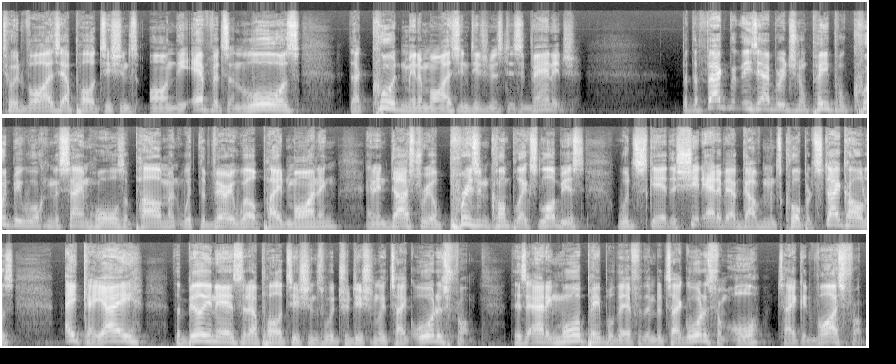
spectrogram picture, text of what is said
to advise our politicians on the efforts and laws that could minimise Indigenous disadvantage. But the fact that these Aboriginal people could be walking the same halls of Parliament with the very well paid mining and industrial prison complex lobbyists would scare the shit out of our government's corporate stakeholders, aka the billionaires that our politicians would traditionally take orders from. There's adding more people there for them to take orders from or take advice from.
